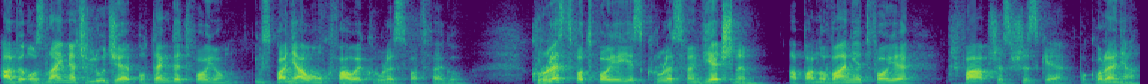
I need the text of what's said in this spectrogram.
aby oznajmiać ludzie potęgę Twoją i wspaniałą chwałę Królestwa Twego. Królestwo Twoje jest królestwem wiecznym, a panowanie Twoje trwa przez wszystkie pokolenia.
